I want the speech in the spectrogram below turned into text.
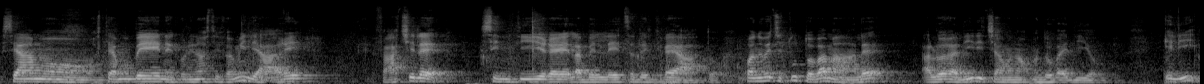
siamo, stiamo bene con i nostri familiari, facile sentire la bellezza del creato. Quando invece tutto va male, allora lì diciamo no, ma dov'è Dio? E lì,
